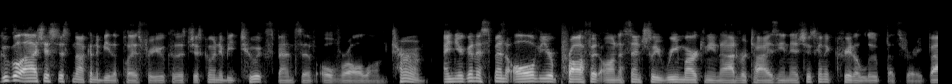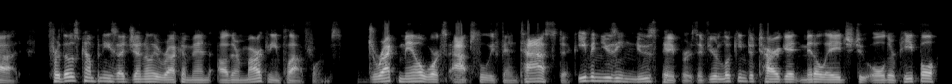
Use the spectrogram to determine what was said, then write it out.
Google Ads is just not going to be the place for you because it's just going to be too expensive overall long term. And you're going to spend all of your profit on essentially remarketing and advertising. It's just going to create a loop that's very bad. For those companies, I generally recommend other marketing platforms. Direct mail works absolutely fantastic. Even using newspapers. If you're looking to target middle aged to older people,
